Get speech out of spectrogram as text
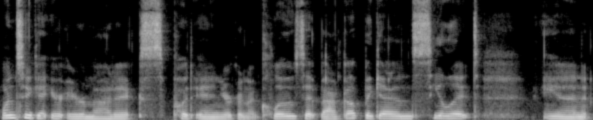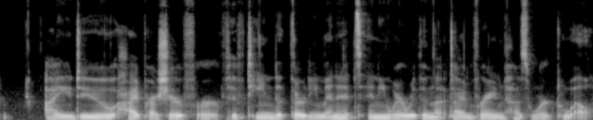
Once you get your aromatics put in, you're going to close it back up again, seal it, and I do high pressure for 15 to 30 minutes. Anywhere within that time frame has worked well.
